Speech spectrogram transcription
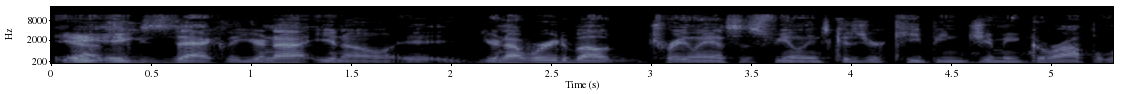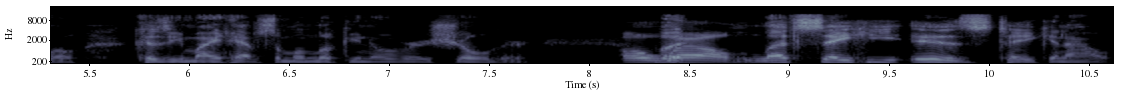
Yes. Exactly. You're not, you know, you're not worried about Trey Lance's feelings because you're keeping Jimmy Garoppolo because he might have someone looking over his shoulder. Oh but well. Let's say he is taken out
